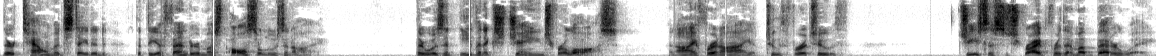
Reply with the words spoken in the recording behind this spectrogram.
their Talmud stated that the offender must also lose an eye. There was an even exchange for loss an eye for an eye, a tooth for a tooth. Jesus described for them a better way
